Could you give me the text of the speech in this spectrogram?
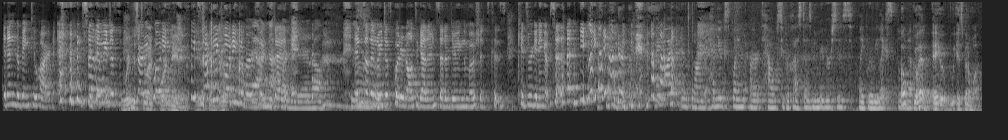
It ended up being too hard, and so then we just We're just started quoting. We started quoting the verse Yeah, I'm not instead. coordinated at all. And so then we just quoted all together instead of doing the motions because kids were getting upset at me. I know I haven't been on, but have you explained our, how Superclass does memory verses? Like where we like split it Oh, up? go ahead. Hey, it's been a while.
